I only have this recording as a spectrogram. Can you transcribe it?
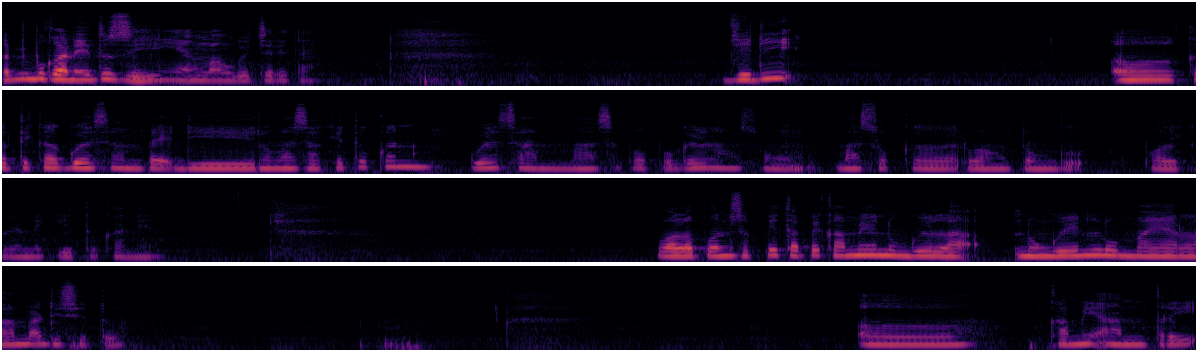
Tapi bukan itu sih yang mau gue cerita. Jadi uh, ketika gue sampai di rumah sakit tuh kan gue sama sepupu gue langsung masuk ke ruang tunggu poliklinik gitu kan ya walaupun sepi tapi kami nungguin nungguin lumayan lama di situ. Uh, kami antri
